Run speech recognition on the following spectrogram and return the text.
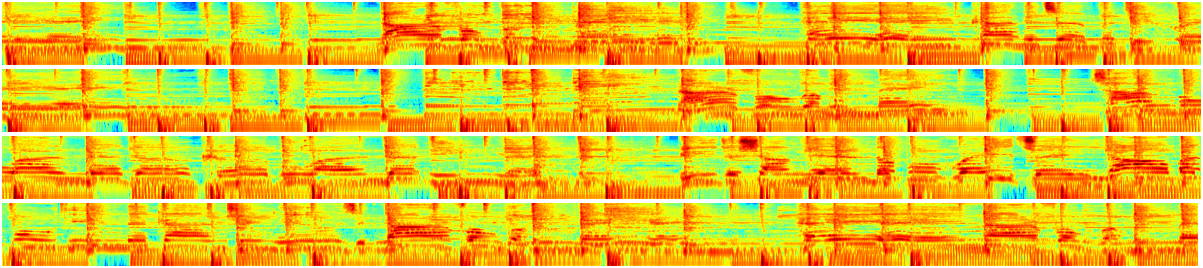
哪儿风光明媚，嘿，看你怎么体会。哪儿风光明媚，唱不完的歌，刻不完的音乐，闭着香烟都不会醉，要把。Country music，那儿风光明媚，嘿，那儿风光明媚。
